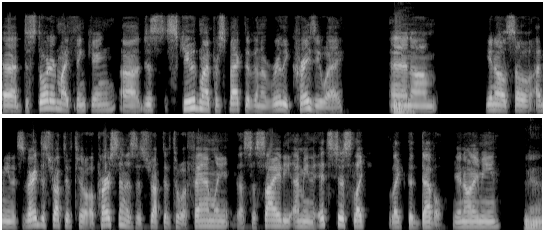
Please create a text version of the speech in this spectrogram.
uh, distorted my thinking, uh, just skewed my perspective in a really crazy way, and um, you know, so I mean, it's very destructive to a person, it's destructive to a family, a society. I mean, it's just like like the devil, you know what I mean? yeah.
